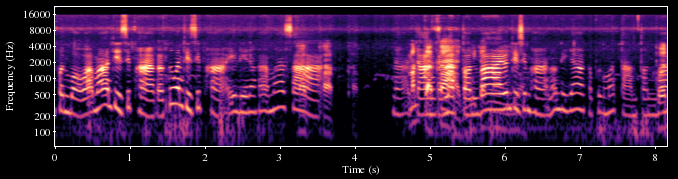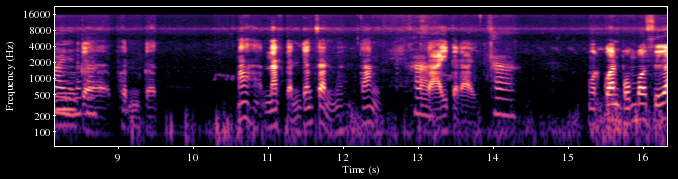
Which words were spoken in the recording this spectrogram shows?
เพิ่นบอกว่ามาวันที่15ก็คือวันที่15อีหลีนะคะ มาคซ่ารับครับครับ นะมัอานจารย์ก็ก็นัดซ่าตอนอยู่บ่ายจังหน่อย วันที่เนาะ15นนทิยาก็เพิ่งมาตามตอนเพิ่นบ่ายนี่นะก็คะเพิ่นก็มานัดกันจังสั้นทั้งค่ะสายก็ได้ค่ะ หมดก่อนผมบ่เสือ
